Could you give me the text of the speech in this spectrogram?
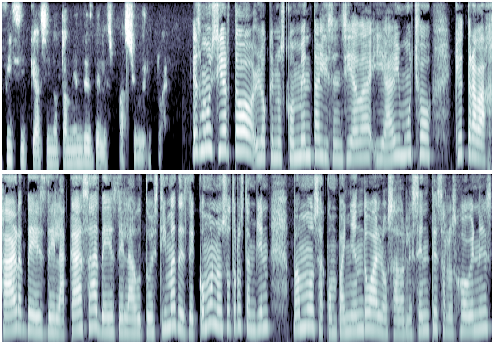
física, sino también desde el espacio virtual. Es muy cierto lo que nos comenta licenciada y hay mucho que trabajar desde la casa, desde la autoestima, desde cómo nosotros también vamos acompañando a los adolescentes, a los jóvenes,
